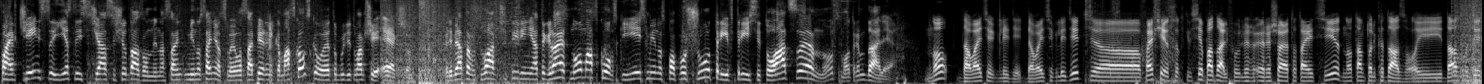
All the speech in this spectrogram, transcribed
Five Chains. Если сейчас еще Дазл минусанет своего соперника московского, это будет вообще экшен. Ребята в 2 в 4 не отыграют, но московский есть минус по пушу, 3 в 3 ситуация. Ну, смотрим далее. Но давайте глядеть, давайте глядеть. Файвчей э, все-таки все под альфу решают отойти, но там только Дазл. И Дазл здесь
